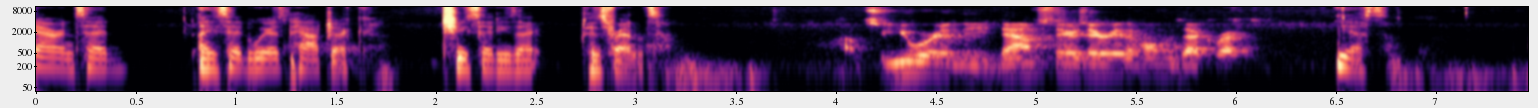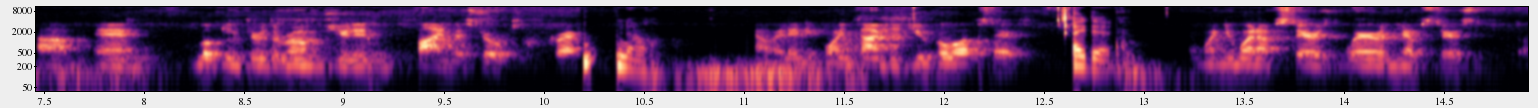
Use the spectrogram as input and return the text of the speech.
Karen said, "I said, where's Patrick?" She said, "He's at his friend's." um, so you were in the downstairs area of the home, is that correct? Yes. Um, and looking through the rooms, you didn't find Mr. O'Keefe, correct? No. Now, at any point in time, did you go upstairs? I did. And when you went upstairs, where in the upstairs did you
